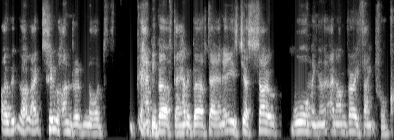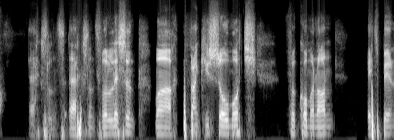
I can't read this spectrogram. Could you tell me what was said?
over like, like 200 and odd happy birthday happy birthday and it is just so warming and, and i'm very thankful excellent, excellent. Well, listen, Mark, thank you so much for coming on. It's been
